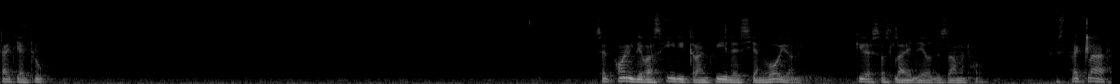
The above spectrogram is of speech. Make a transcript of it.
Kaj tiel plu. Sed oni devas iri trankvile sian vojon. Tio estas la ideo de Zamenhof. Estas tre klare.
